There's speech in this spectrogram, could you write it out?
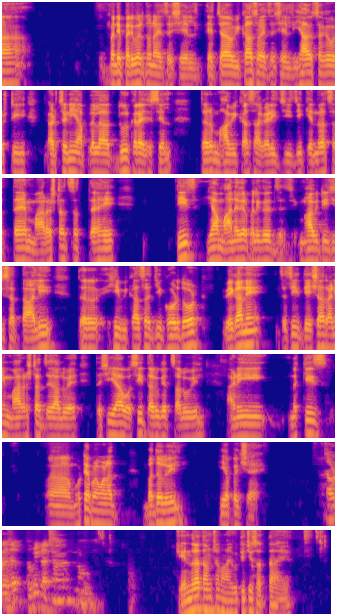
मध्ये परिवर्तन व्हायचं असेल, त्याचा विकास व्हायचा असेल, ह्या सगळ्या गोष्टी, अडचणी आपल्याला दूर करायची असेल, तर महाविकास आघाडीची जी केंद्रात सत्ता आहे, महाराष्ट्रात सत्ता आहे, तीच ह्या महानगरपालिकेत ज महायुतीची सत्ता आली, तर ही विकासाची घोडदौड वेगाने जशी देशात आणि महाराष्ट्रात चालू आहे, तशी या वसई तालुक्यात चालू होईल आणि नक्कीच मोठ्या प्रमाणात बदल होईल, ही अपेक्षा आहे. तुम्ही केंद्रात आमच्या महायुतीची सत्ता आहे.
